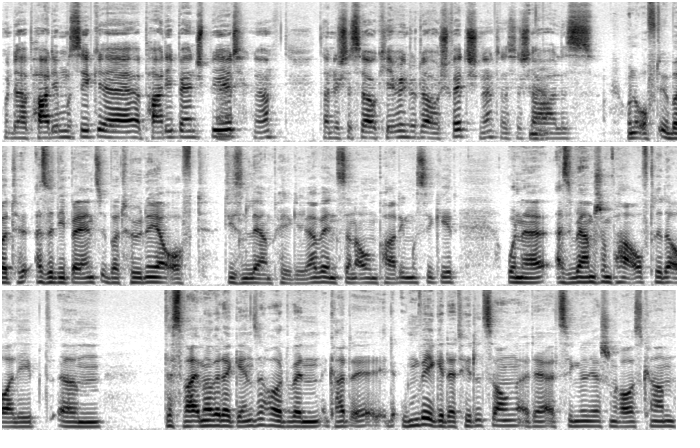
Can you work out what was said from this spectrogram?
und da Partymusik, äh, Partyband spielt, ja dann ist es ja okay, wenn du da auch schwätzt, ne? Das ist ja, ja alles. Und oft über, also die Bands übertönen ja oft diesen Lärmpegel, ja, wenn es dann auch um Partymusik geht. Und äh, also wir haben schon ein paar Auftritte auch erlebt. Ähm, das war immer wieder Gänsehaut, wenn gerade äh, Umwege, der Titelsong, äh, der als Single ja schon rauskam,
